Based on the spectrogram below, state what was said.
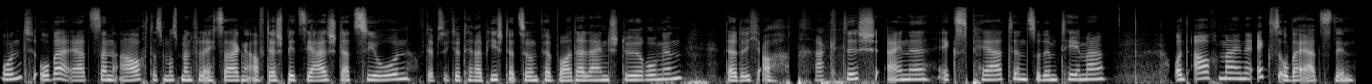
Und Oberärztin auch, das muss man vielleicht sagen, auf der Spezialstation, auf der Psychotherapiestation für Borderline-Störungen. Dadurch auch praktisch eine Expertin zu dem Thema. Und auch meine Ex-Oberärztin.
